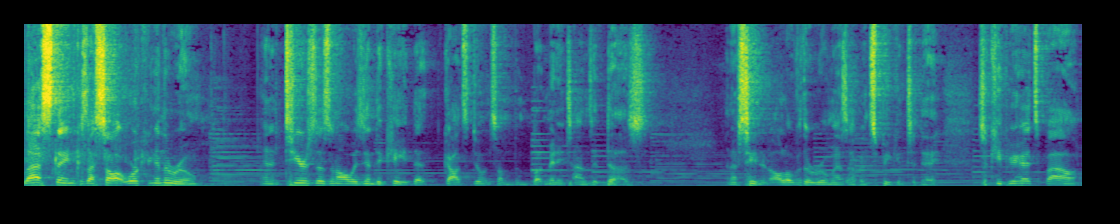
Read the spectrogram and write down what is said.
Last thing, because I saw it working in the room, and tears doesn't always indicate that God's doing something, but many times it does. And I've seen it all over the room as I've been speaking today. So keep your heads bowed.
